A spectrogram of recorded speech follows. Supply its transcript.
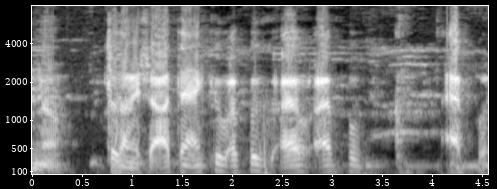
No, co tam jeszcze? A ten eku, eku, eku, eku, eku,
